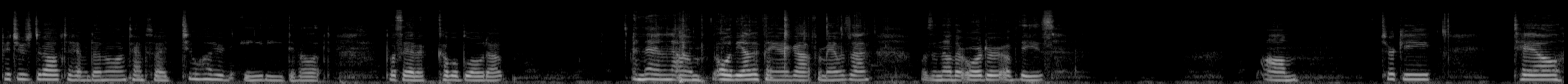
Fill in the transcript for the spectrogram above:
pictures developed. I haven't done in a long time, so I had 280 developed. Plus I had a couple blowed up. And then, um, oh, the other thing I got from Amazon was another order of these um, turkey tail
